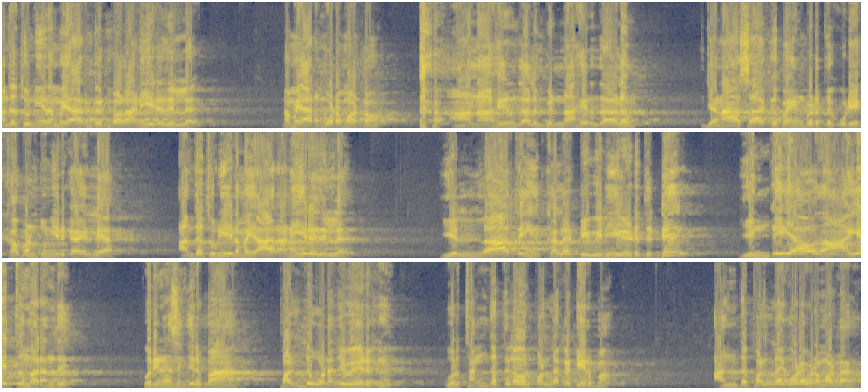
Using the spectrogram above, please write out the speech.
அந்த துணியை நம்ம யாரும் பெரும்பாலும் அணிகிறது நம்ம யாரும் போட மாட்டோம். ஆணாக இருந்தாலும் பெண்ணாக இருந்தாலும் ஜனாசாக்கு பயன்படுத்தக்கூடிய கவன் துணி இருக்கா இல்லையா? அந்த துணியை நம்ம யாரும் அணிகிறது எல்லாத்தையும் கலட்டி வெளியே எடுத்துட்டு எங்கேயாவது அயத்து மறந்து ஒரு என்ன செஞ்சிருப்பான்? பல்லு உடஞ்சு போயிருக்கும். ஒரு தங்கத்தில் ஒரு பல்ல கட்டியிருப்பான். அந்த பல்லை கூட விட மாட்டாங்க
